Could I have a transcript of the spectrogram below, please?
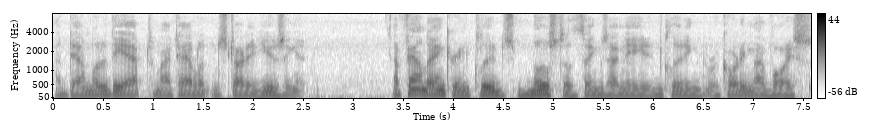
I downloaded the app to my tablet and started using it. I found Anchor includes most of the things I need, including recording my voice,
